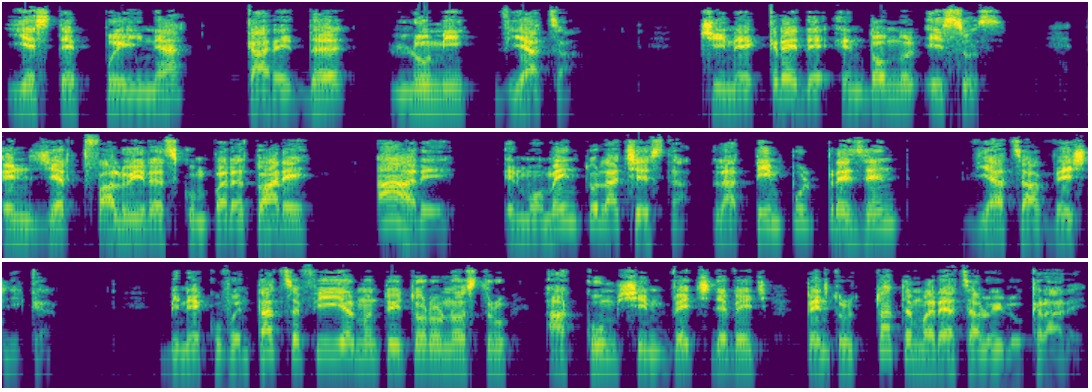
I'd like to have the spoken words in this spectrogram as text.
este pâinea care dă lumii viața. Cine crede în Domnul Isus, în jertfa lui răscumpărătoare, are în momentul acesta, la timpul prezent, viața veșnică. Binecuvântat să fie El Mântuitorul nostru, acum și în veci de veci, pentru toată măreața Lui lucrare.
